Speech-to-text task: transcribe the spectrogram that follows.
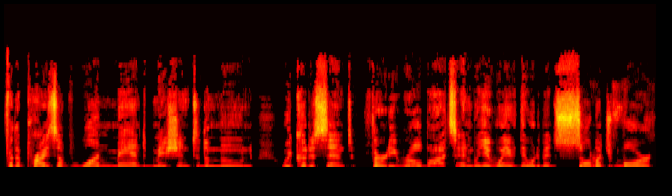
for the price of one manned mission to the moon, we could have sent thirty robots, and it, it, they would have been so much more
